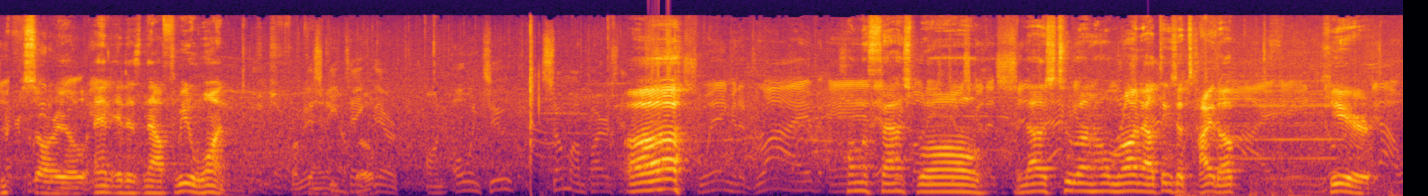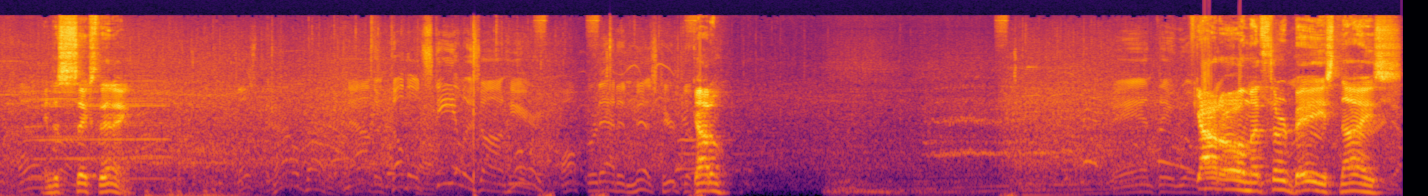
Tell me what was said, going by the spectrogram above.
Rosario, and it is now three to one. Risky take there on 0-2. Some umpires have Ah, the fastball. And now it's two-run home run. Now things are tied up here in the sixth inning. Got him. And they will Got him at third base. Nice.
